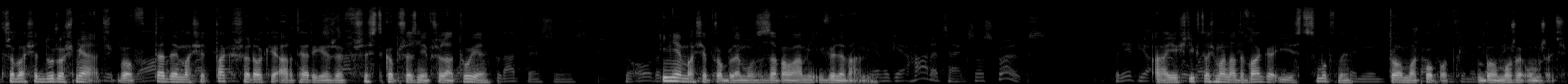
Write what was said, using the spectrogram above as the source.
trzeba się dużo śmiać, bo wtedy ma się tak szerokie arterie, że wszystko przez nie przelatuje i nie ma się problemu z zawałami i wylewami. A jeśli ktoś ma nadwagę i jest smutny, to ma kłopot, bo może umrzeć.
